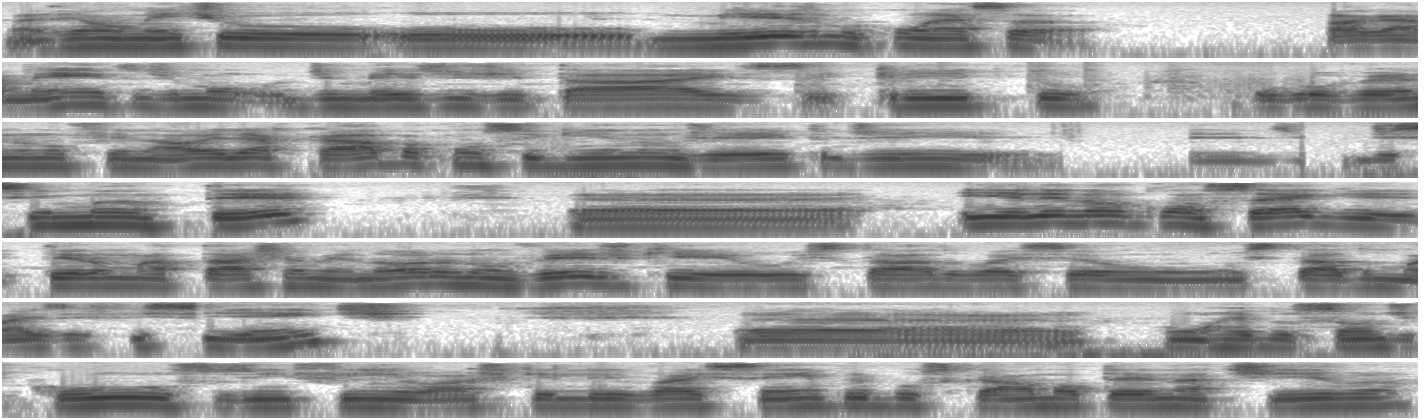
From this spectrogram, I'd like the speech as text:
Mas realmente, o, o mesmo com essa pagamento de, de meios digitais e cripto, o governo no final ele acaba conseguindo um jeito de, de, de se manter é, e ele não consegue ter uma taxa menor. Eu não vejo que o Estado vai ser um Estado mais eficiente, é, com redução de custos, enfim, eu acho que ele vai sempre buscar uma alternativa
